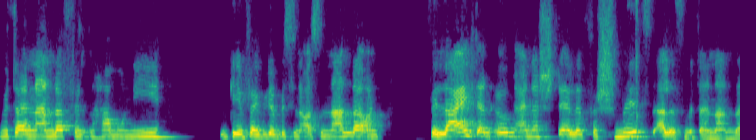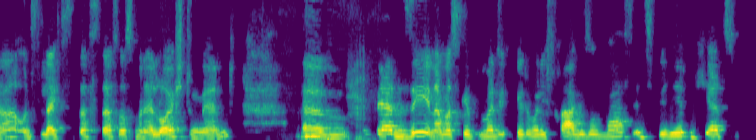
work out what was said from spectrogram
miteinander, finden Harmonie, gehen vielleicht wieder ein bisschen auseinander und vielleicht an irgendeiner Stelle verschmilzt alles miteinander und vielleicht ist das das, was man Erleuchtung nennt. Ähm, werden sehen, aber es gibt immer, die, gibt immer die Frage so, was inspiriert mich jetzt,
